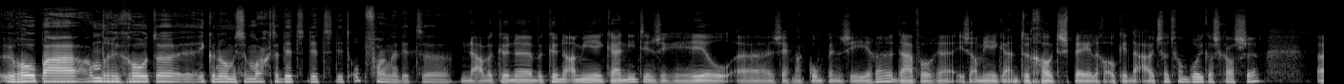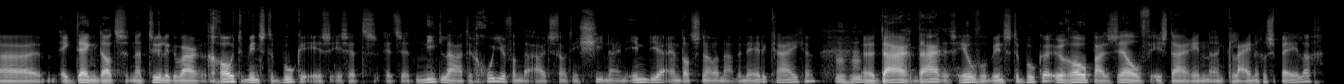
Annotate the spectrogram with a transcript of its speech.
Europa, andere grote economische machten dit, dit, dit opvangen? Dit, uh... Nou, we kunnen, we kunnen Amerika niet in zijn geheel uh, zeg maar compenseren. Daarvoor uh, is Amerika een te grote speler, ook in de uitstoot van broeikasgassen. ik denk dat natuurlijk waar grote winst te boeken is, is het, het, het, niet laten groeien van de uitstoot in China en India en dat sneller naar beneden krijgen. Mm -hmm. daar, daar is heel veel winst te boeken. Europa zelf is daarin een kleinere speler.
